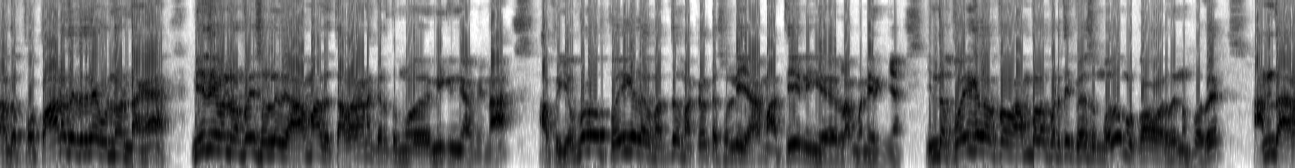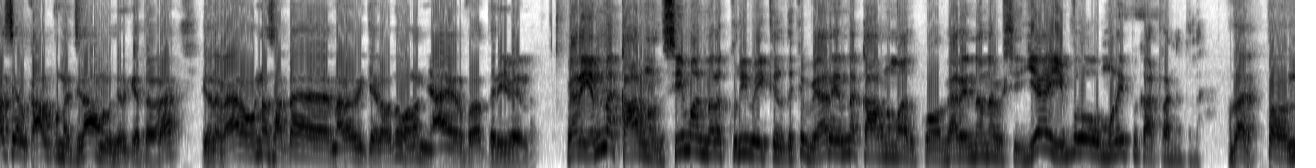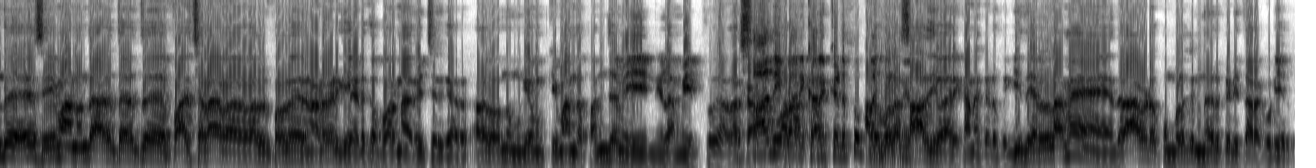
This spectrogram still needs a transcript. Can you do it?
அந்த பாடத்திட்டத்திலே கொண்டு வந்துட்டாங்க. நீதிமன்றம் போய் சொல்லுது ஆமா அது தவறான கருத்து மு- நீக்குங்க அப்படின்னா அப்ப எவ்வளவு பொய்களை வந்து மக்கள்கிட்ட சொல்லி ஏமாத்தி நீங்க எல்லாம் பண்ணிருக்கீங்க. இந்த பொய்களை இப்போ அம்பலப்படுத்தி பேசும்போது உங்களுக்கு கோவம் வருதுன்னும் போது அந்த அரசியல் காழ்ப்புணர்ச்சி தான் உங்களுக்கு இருக்கே தவிர இதுல வேற ஒன்றும் சட்ட நடவடிக்கையில வந்து ஒன்றும் நியாயம் இருப்பதா தெரியவே இல்லை. வேற என்ன காரணம்? சீமான் மேல குறி வைக்கிறதுக்கு வேற என்ன காரணமா இருக்கும்? வேற என்னென்ன விஷயம்? ஏன் இவ்வளவு முனைப்பு காட்டுறாங்க இதுல அதான் இப்ப வந்து சீமான் வந்து அடுத்தடுத்து பாய்ச்சலா வ- வல்- பல்வேறு நடவடிக்கைகள் எடுக்க போறேன்னு அறிவிச்சிருக்காரு. அதுல வந்து மிக முக்கியமா இந்த பஞ்சமி நில மீட்பு அதற்கான. கணக்கெடுப்பு அது போல பஞ்சமி- சாதிவாரி கணக்கெடுப்பு. இது எல்லாமே திராவிட கும்பலுக்கு நெருக்கடி தரக்கூடியது.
